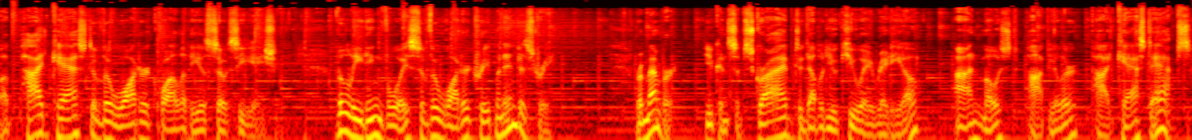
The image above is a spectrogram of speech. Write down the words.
a podcast of the Water Quality Association, the leading voice of the water treatment industry. Remember, you can subscribe to WQA Radio on most popular podcast apps.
